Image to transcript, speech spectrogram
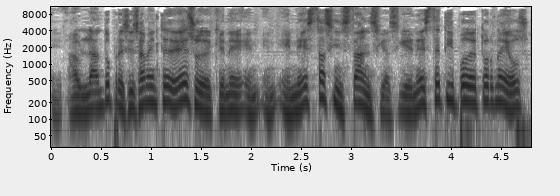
eh, hablando precisamente de eso, de que en, en- en estas instancias y en este tipo de torneos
